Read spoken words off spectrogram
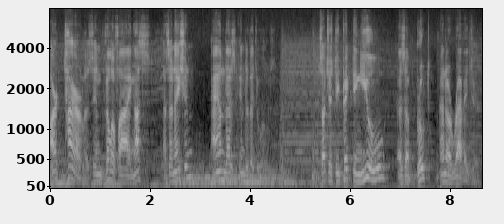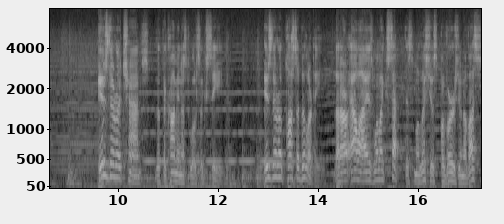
are tireless in vilifying us as a nation and as individuals, such as depicting you as a brute and a ravager. Is there a chance that the communists will succeed? Is there a possibility that our allies will accept this malicious perversion of us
